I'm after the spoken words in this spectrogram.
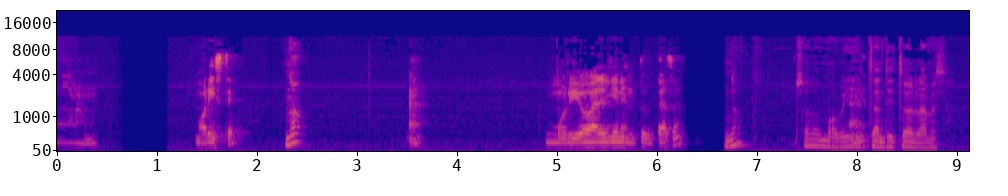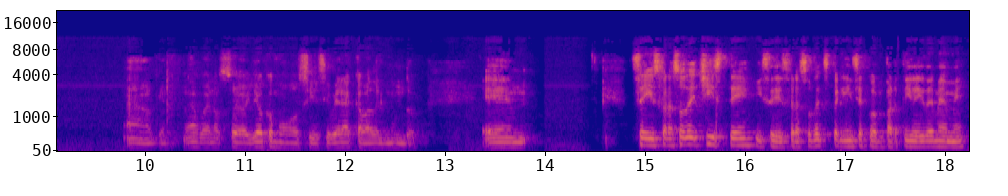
a... ¿Moriste? No. Ah. ¿Murió alguien en tu casa? No, solo moví ah. tantito de la mesa. Ah, ok. Ah, bueno, soy yo como si se hubiera acabado el mundo. Em, se disfrazó de chiste y se disfrazó de experiencia compartida y de meme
